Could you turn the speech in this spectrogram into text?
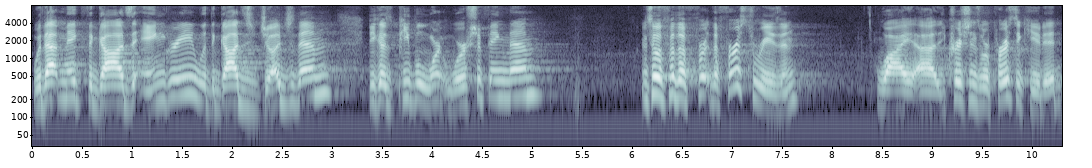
Would that make the gods angry? Would the gods judge them because people weren't worshiping them? And so, for the, fir- the first reason why uh, Christians were persecuted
